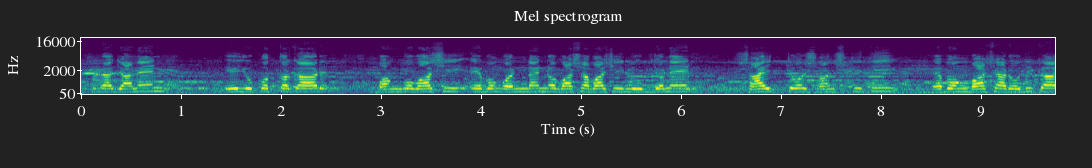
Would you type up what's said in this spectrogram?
আপনারা জানেন এই উপত্যকার বঙ্গবাসী এবং অন্যান্য ভাষাভাষী লোকজনের সাহিত্য, সংস্কৃতি এবং ভাষার অধিকার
